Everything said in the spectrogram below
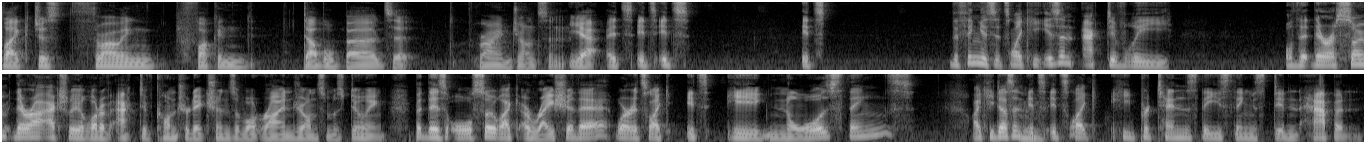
like just throwing fucking double birds at Rian Johnson. Yeah, it's it's it's it's the thing is it's like he isn't actively or that there are so there are actually a lot of active contradictions of what Rian Johnson was doing, but there's also like erasure there where it's like it's he ignores things. Like he doesn't hmm. it's it's like he pretends these things didn't happen.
